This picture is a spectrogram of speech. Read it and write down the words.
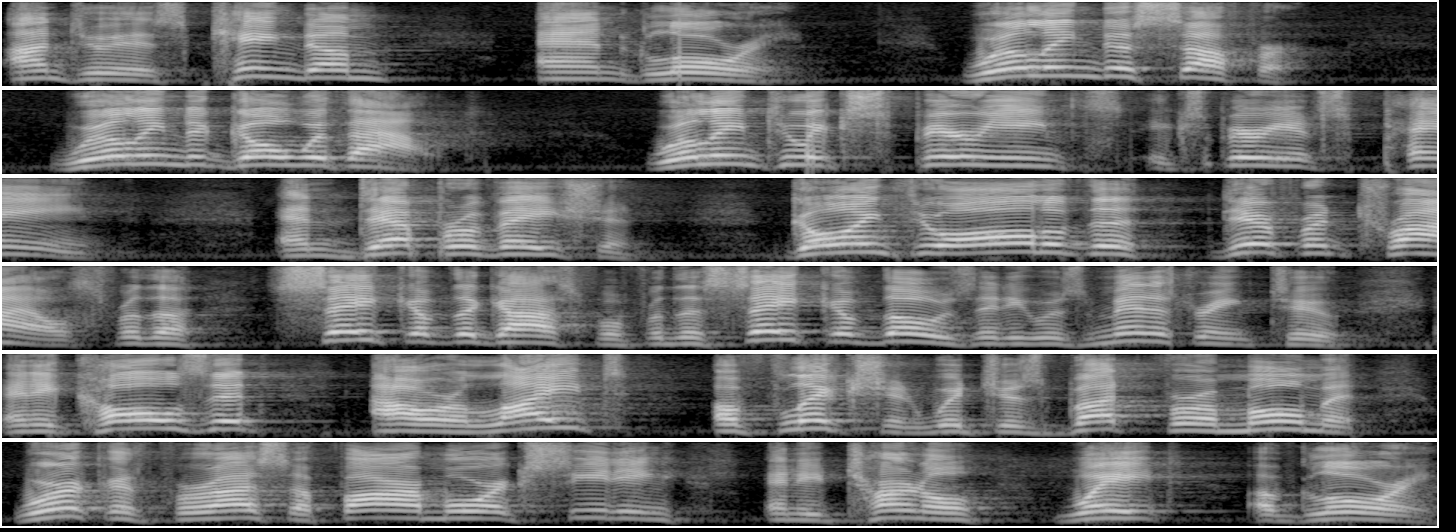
unto his kingdom and glory. Willing to suffer, willing to go without, willing to experience, experience pain and deprivation, going through all of the different trials for the sake of the gospel, for the sake of those that he was ministering to. And he calls it our light affliction, which is but for a moment worketh for us a far more exceeding and eternal weight of glory.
